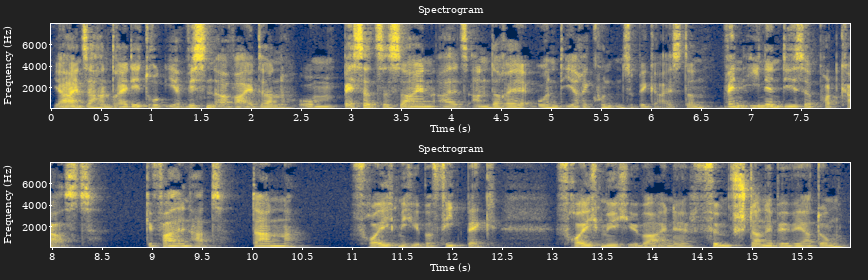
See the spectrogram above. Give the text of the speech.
ja in Sachen 3D-Druck Ihr Wissen erweitern, um besser zu sein als andere und Ihre Kunden zu begeistern. Wenn Ihnen dieser Podcast gefallen hat, dann freue ich mich über Feedback, freue ich mich über eine 5-Sterne-Bewertung.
